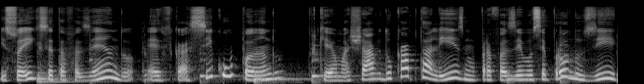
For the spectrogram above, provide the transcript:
Isso aí que você tá fazendo é ficar se culpando, porque é uma chave do capitalismo para fazer você produzir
